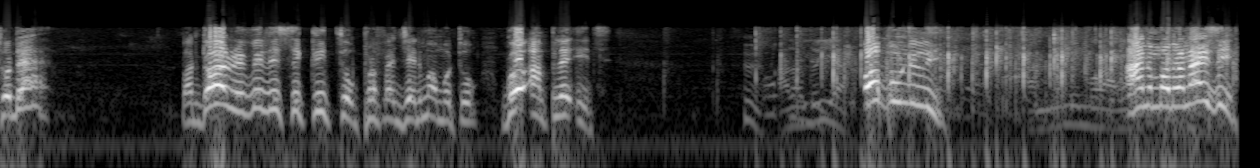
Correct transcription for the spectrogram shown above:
to them. But God revealed the secret to Prophet Jeremiah Moto. Go and play it. Openly. And modernize it.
